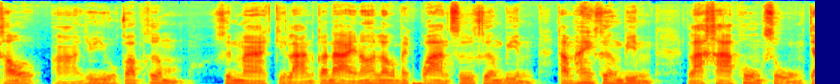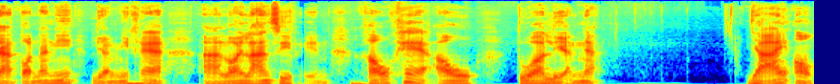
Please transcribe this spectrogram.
เขาอาอยู่ๆก็เพิ่มขึ้นมากี่ล้านก็ได้เนาะแล้วก็ไปกว้านซื้อเครื่องบินทำให้เครื่องบิน ราคาพุ่งสูงจากก่อนหน้านี้เหรียญมีแค่ร้อยล้านซีเพนเขาแค่เอาตัวเหรียญเนี่ย ย้ายออก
